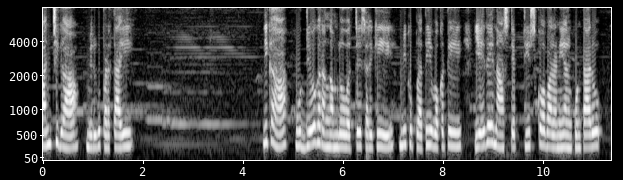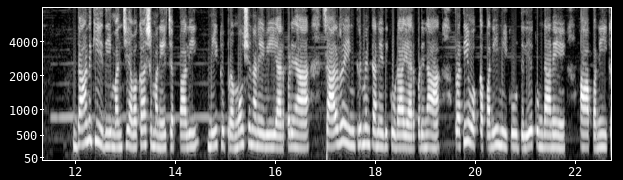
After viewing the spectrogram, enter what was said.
మంచిగా మెరుగుపడతాయి. ఇక ఉద్యోగ రంగంలో వచ్చేసరికి మీకు ప్రతి ఒక్కటి ఏదైనా స్టెప్ తీసుకోవాలని అనుకుంటారు. దానికి ఇది మంచి అవకాశం అనే చెప్పాలి. మీకు ప్రమోషన్ అనేవి ఏర్పడిన శాలరీ ఇంక్రిమెంట్ అనేది కూడా ఏర్పడిన ప్రతి ఒక్క పని మీకు తెలియకుండానే ఆ పని ఇక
